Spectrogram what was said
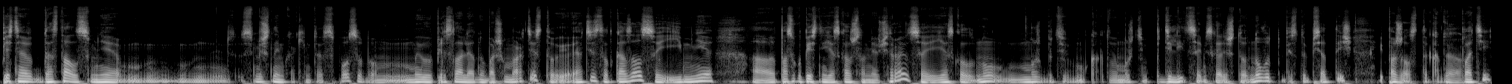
песня досталась мне смешным каким-то способом. Мы его прислали одному большому артисту, и артист отказался, и мне, а, поскольку песня, я сказал, что она мне очень нравится, и я сказал, ну, может быть, как-то вы можете поделиться. Они сказали, что, ну, вот тебе 150 тысяч, и, пожалуйста, как Да. плати.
